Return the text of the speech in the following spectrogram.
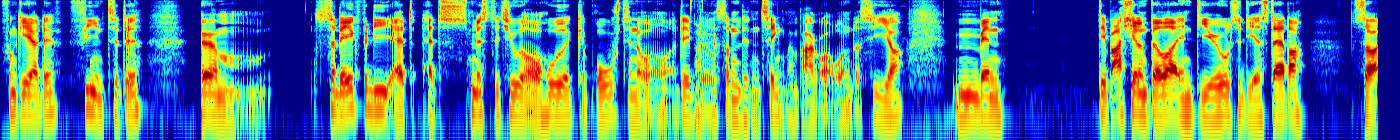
fungerer det fint til det. Øhm, så det er ikke fordi, at, at smestativet overhovedet ikke kan bruges til noget, og det er blevet sådan lidt en ting, man bare går rundt og siger. Men det er bare sjældent bedre end de øvelser, de erstatter. Så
